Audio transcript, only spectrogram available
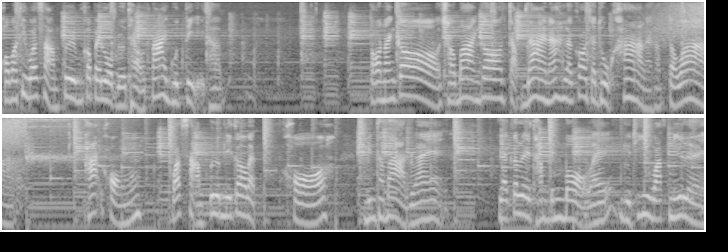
พอมาที่วัดสามปื้มก็ไปหลบอยู่แถวใต้กุฏิครับ ตอนนั้นก็ชาวบ้านก็จับได้นะ แล้วก็จะถูกฆ่าแหละครับ แต่ว่าพระของวัดสามปื้มนี่ก็แบบขอบิณฑบาตไว้ แล้วก็เลยทำเป็นบ่อไว้อยู่ที่วัดนี้เลย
